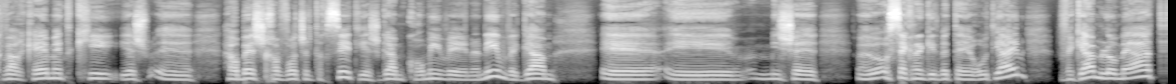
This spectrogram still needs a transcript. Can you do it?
כבר קיימת כי יש אה, הרבה שכבות של תכסית, יש גם קורמים וייננים וגם אה, אה, מי שעוסק נגיד בתיירות יין, וגם לא מעט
